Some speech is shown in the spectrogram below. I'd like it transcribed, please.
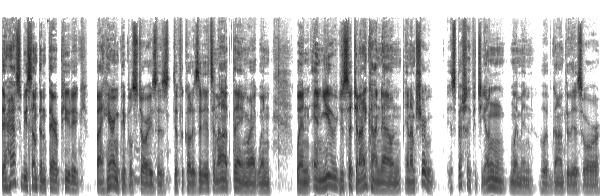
there has to be something therapeutic by hearing people's stories. As difficult as it, it's an odd thing, right? When, when, and you, you're such an icon now, and, and I'm sure, especially if it's young women who have gone through this or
